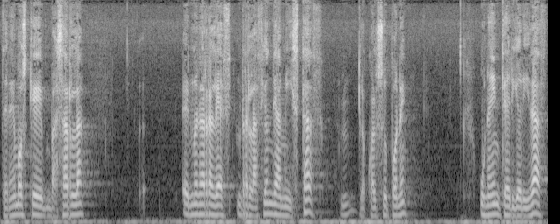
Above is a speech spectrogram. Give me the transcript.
tenemos que basarla en una relación de amistad, lo cual supone una interioridad,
